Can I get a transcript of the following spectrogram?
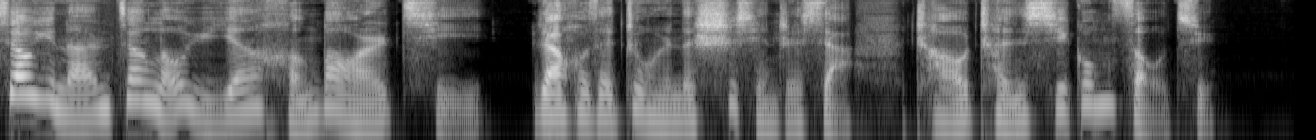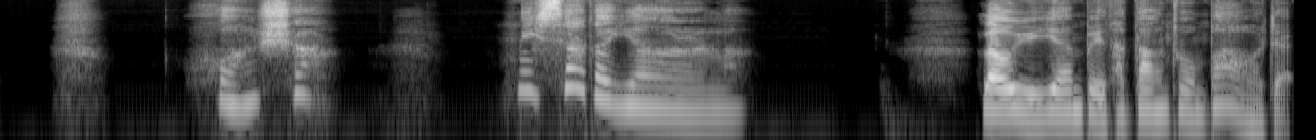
萧逸南将娄雨嫣横抱而起，然后在众人的视线之下朝晨曦宫走去。皇上，你吓到嫣儿了。娄雨嫣被他当众抱着，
